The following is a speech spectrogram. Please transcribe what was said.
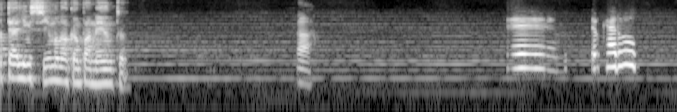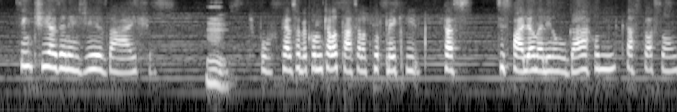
até ali em cima no acampamento. Tá. É, eu quero sentir as energias da Aisha. Hum. Tipo, quero saber como que ela tá. Se ela meio que tá se espalhando ali no lugar. Como que tá a situação,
